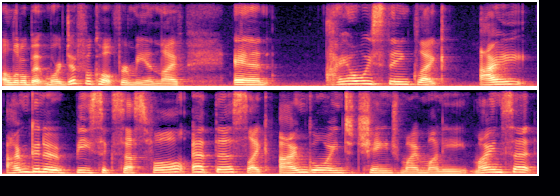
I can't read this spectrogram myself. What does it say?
a little bit more difficult for me in life. And I always think like I I'm going to be successful at this, like I'm going to change my money mindset.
